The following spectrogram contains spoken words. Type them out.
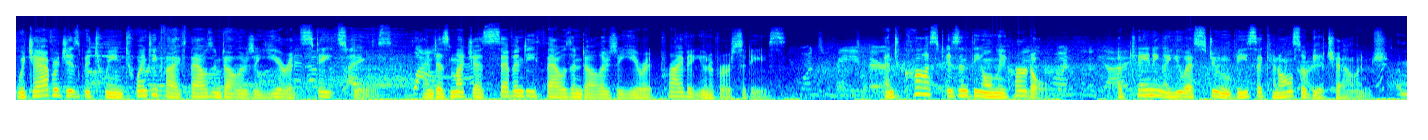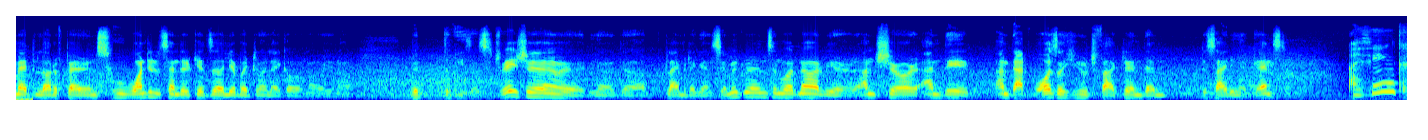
which averages between $25,000 a year at state schools and as much as $70,000 a year at private universities. And cost isn't the only hurdle. Obtaining a U.S. student visa can also be a challenge. I met a lot of parents who wanted to send their kids earlier, but were like, oh no, you know, with the visa situation, uh, you know, the climate against immigrants and whatnot, we are unsure, and they, and that was a huge factor in them deciding against it. I think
